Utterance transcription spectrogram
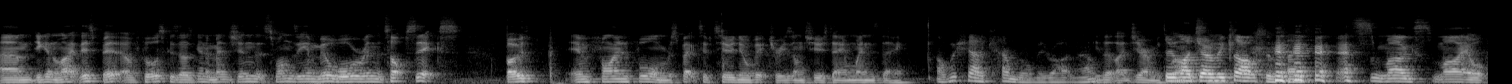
Um, you're going to like this bit, of course, because I was going to mention that Swansea and Millwall are in the top six, both in fine form, respective 2 0 victories on Tuesday and Wednesday. I wish you had a camera on me right now. You look like Jeremy Do my Jeremy Clarkson face. a smug smile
